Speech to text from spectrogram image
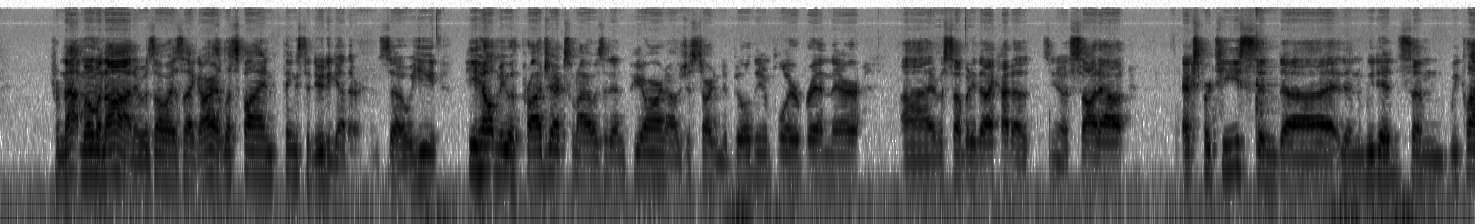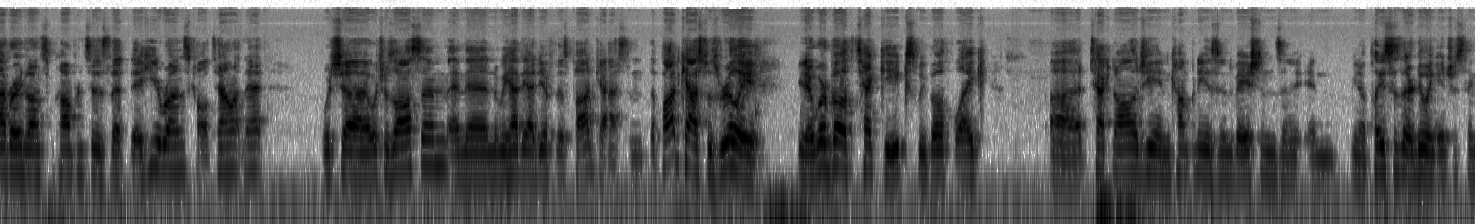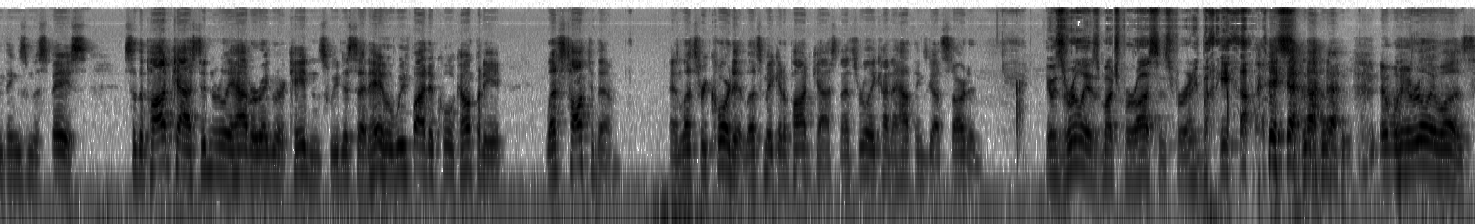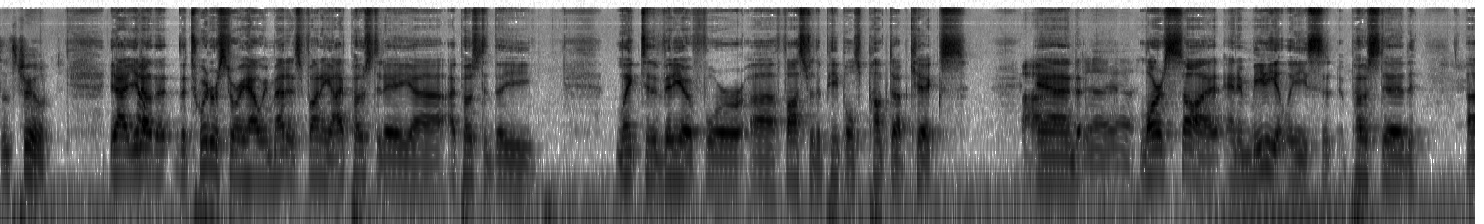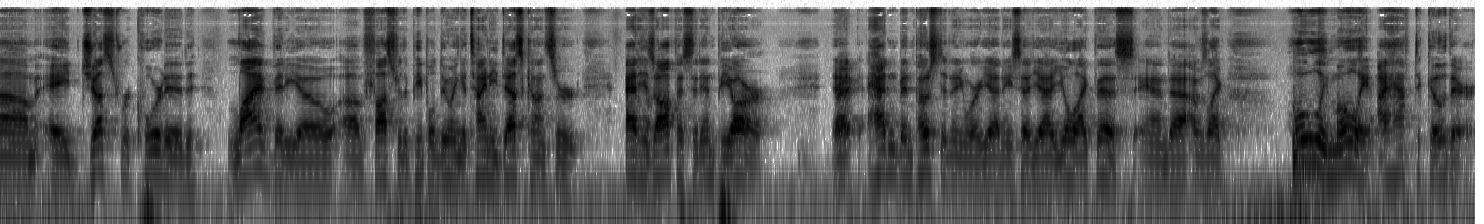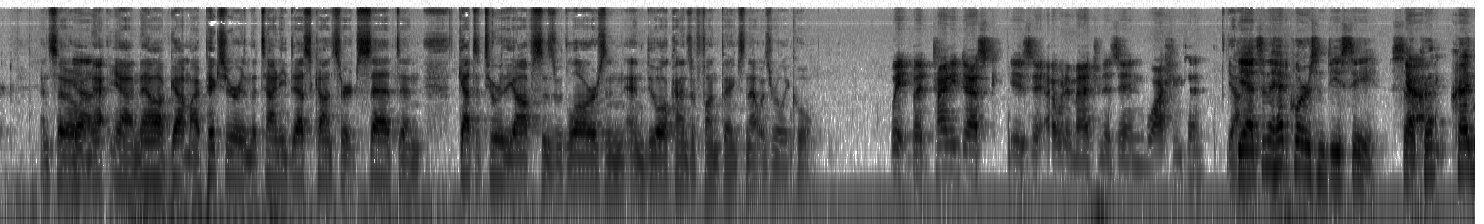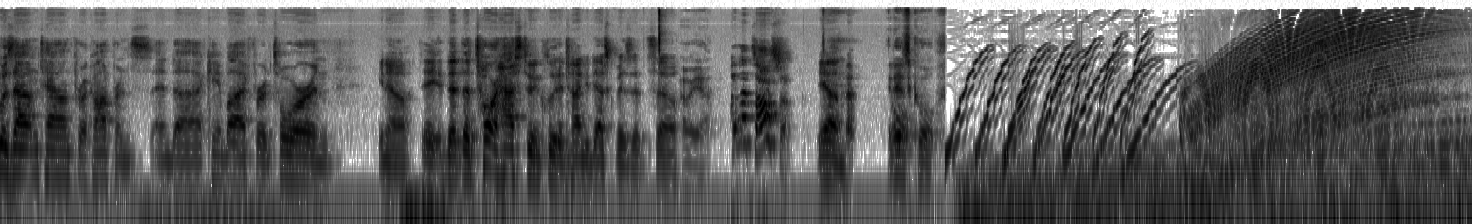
from that moment on, it was always like, all right, let's find things to do together. And so he he helped me with projects when I was at NPR and I was just starting to build the employer brand there. Uh, it was somebody that I kind of you know sought out expertise, and uh, then we did some we collaborated on some conferences that, that he runs called TalentNet, which uh, which was awesome. And then we had the idea for this podcast, and the podcast was really, you know, we're both tech geeks. We both like uh, technology and companies, innovations, and, and you know places that are doing interesting things in the space. So the podcast didn't really have a regular cadence. We just said, hey, when we find a cool company, let's talk to them, and let's record it. Let's make it a podcast. And that's really kind of how things got started. It was really as much for us as for anybody else. yeah, it, it really was. That's true. Yeah, you know the the Twitter story how we met is funny. I posted a uh, I posted the link to the video for uh, Foster the People's Pumped Up Kicks uh, and yeah, yeah. Lars saw it and immediately posted um, a just recorded live video of Foster the People doing a Tiny Desk concert at his office at NPR. Right. It hadn't been posted anywhere yet, and he said, "Yeah, you'll like this." And uh, I was like, "Holy moly, I have to go there!" And so, yeah. Now, yeah, now I've got my picture in the Tiny Desk concert set, and got to tour the offices with Lars and, and do all kinds of fun things, and that was really cool. Wait, but Tiny Desk is I would imagine is in Washington. Yeah, yeah, it's in the headquarters in D.C. So yeah. Craig, Craig, was out in town for a conference and uh, came by for a tour, and you know it, the the tour has to include a Tiny Desk visit. So. Oh yeah. Oh, that's awesome. Yeah. That's it cool. is cool.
